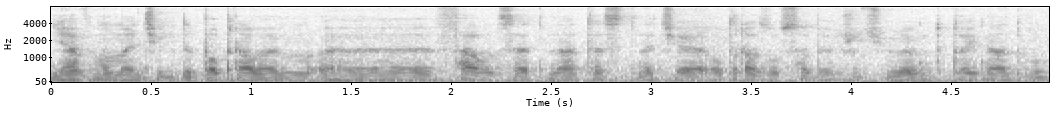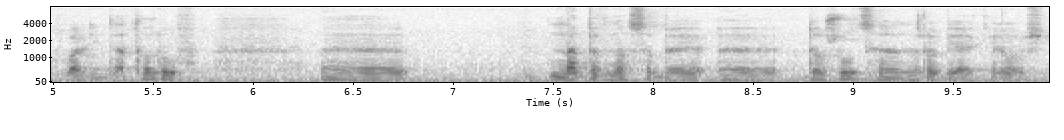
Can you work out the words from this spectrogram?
Ja w momencie, gdy pobrałem e, VZ na testnecie, od razu sobie wrzuciłem tutaj na dwóch walidatorów. Na pewno sobie dorzucę, zrobię jakiegoś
